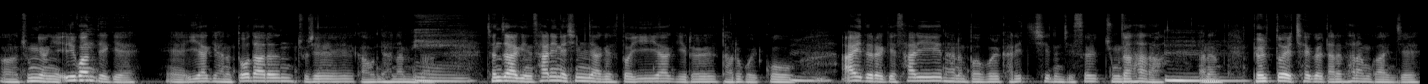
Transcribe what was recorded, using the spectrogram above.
어, 중령이 일관되게 예, 이야기하는 또 다른 주제 가운데 하나입니다. 예. 전작인 살인의 심리학에서도 이 이야기를 다루고 있고 음. 아이들에게 살인하는 법을 가르치는 짓을 중단하라라는 음. 별도의 책을 다른 사람과 이제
